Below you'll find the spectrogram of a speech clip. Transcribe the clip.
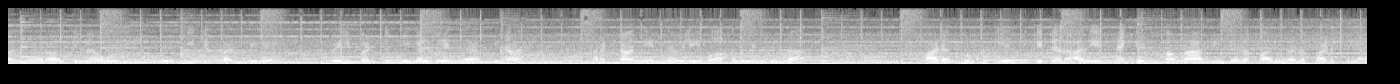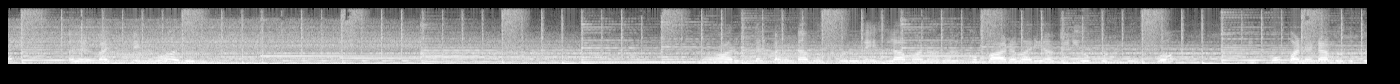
பதினோராவது ஒளியின் குறிப்பிட்டு பண்பினை வெளிப்படுத்தும் நிகழ்வு என்ன அப்படின்னா கரெக்டாக அந்த என்ன விளைவோ அது எழுதுங்க. படம் கொடுத்து கேள்வி கேட்டால் அது என்ன கேட்டிருக்காங்க அப்படின்றத பாருங்கள் அந்த படத்தில் அதோட மதிப்பு என்னவோ அது எழுதுங்க. ஆறு முதல் பன்னெண்டாம் வகுப்பு உள்ள எல்லா மாணவர்களுக்கும் பாடவாரியாக வீடியோ போட்டுட்டு இருக்கோம். இப்போது பன்னெண்டாம் வகுப்பு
